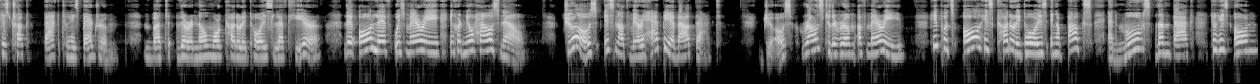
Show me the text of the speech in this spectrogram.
his truck back to his bedroom. But there are no more cuddly toys left here. They all live with Mary in her new house now. Jules is not very happy about that. Jules runs to the room of Mary. He puts all his cuddly toys in a box and moves them back to his own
